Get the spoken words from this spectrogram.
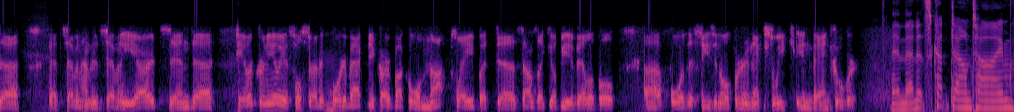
uh, at 770 yards. And uh, Taylor Cornelius will start at quarterback. Nick Arbuckle will not play, but uh, sounds like he'll be available uh, for the season opener next week in Vancouver. And then it's cut down time.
